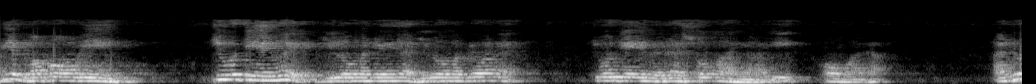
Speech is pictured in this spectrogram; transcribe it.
ပြစ်မပေါ်ဘူး ကျိုးတင်နဲ့ဒီလိုမနေနဲ့ဒီလိုမပြောနဲ့ကျိုးတင်နဲ့ဆုံးမလာဤဩဝါဒအနု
